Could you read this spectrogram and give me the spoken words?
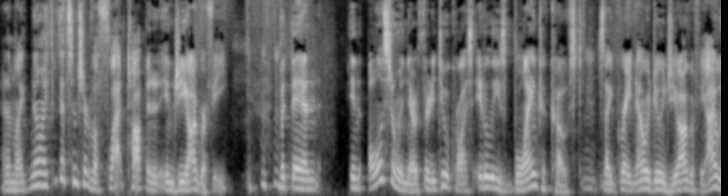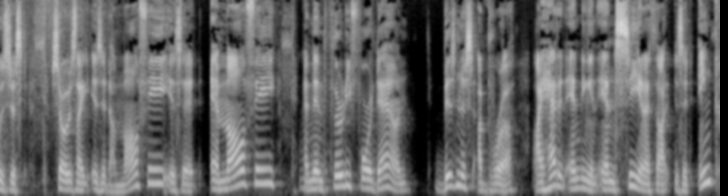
And I'm like, no, I think that's some sort of a flat top in in geography. but then in also in there 32 across italy's blanca coast. It's like great now we're doing geography. I was just so it was like is it amalfi? Is it amalfi? And then 34 down business abra i had it ending in nc and i thought is it ink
